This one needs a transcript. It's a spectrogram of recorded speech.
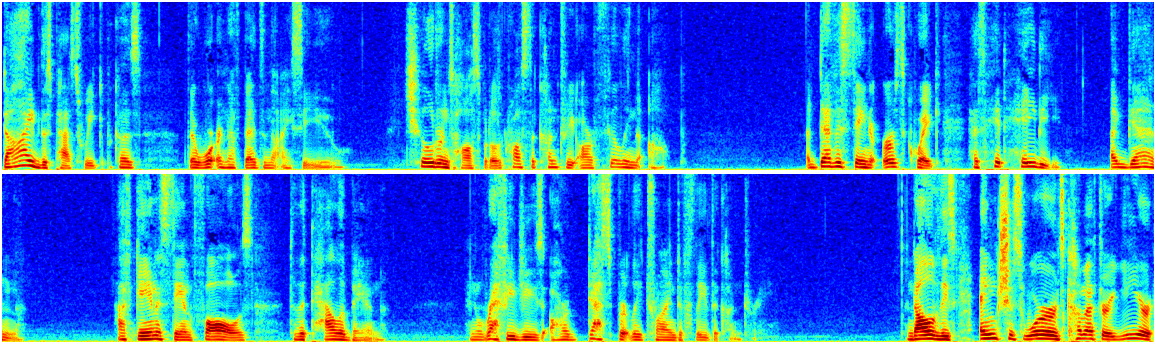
died this past week because there weren't enough beds in the ICU. Children's hospitals across the country are filling up. A devastating earthquake has hit Haiti again. Afghanistan falls to the Taliban and refugees are desperately trying to flee the country. And all of these anxious words come after a year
